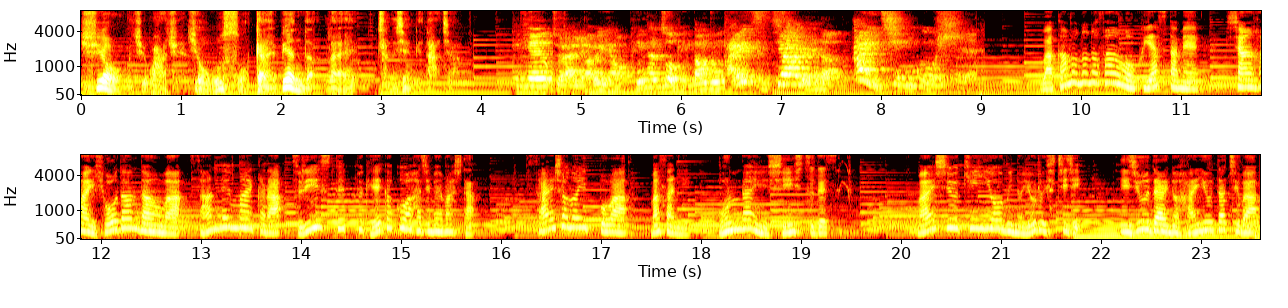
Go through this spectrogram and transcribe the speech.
需要我们去挖掘，有所改变的来呈现给大家。今天就来聊一聊评弹作品当中才子佳人的爱情故事。 若者のファンを増やすため上海氷団団は3年前から3ステップ計画を始めました。最初の一歩はまさにオンライン進出です。毎週金曜日の夜7時20代の俳優たちは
